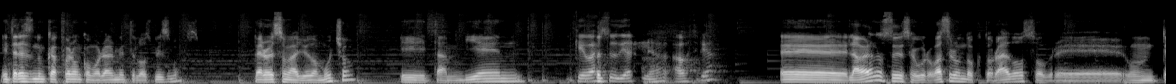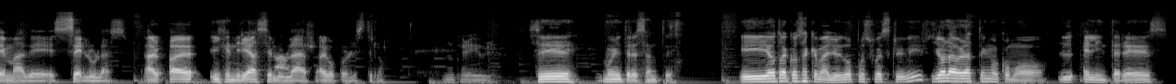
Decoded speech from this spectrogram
intereses nunca fueron como realmente los mismos, pero eso me ayudó mucho. Y también... ¿Qué va a pues estudiar en Austria? Eh, la verdad no estoy seguro. Va a ser un doctorado sobre un tema de células, ingeniería celular, algo por el estilo. Increíble. Sí, muy interesante. Y otra cosa que me ayudó pues fue escribir. Yo la verdad tengo como el interés,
